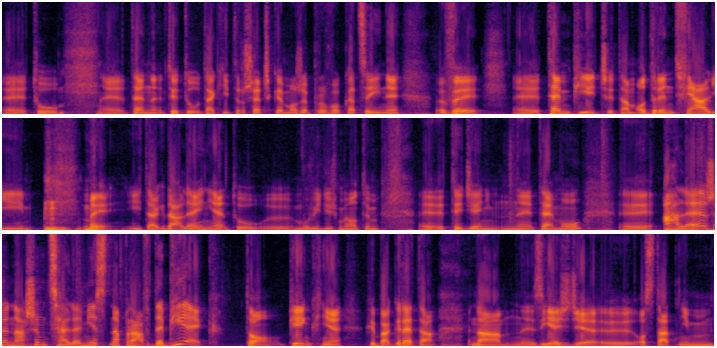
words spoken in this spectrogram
E, tu e, ten tytuł taki troszeczkę może prowokacyjny, wy tępi czy tam odrętwiali my i tak dalej, nie? Tu mówiliśmy o tym tydzień temu, ale że naszym celem jest naprawdę bieg. To pięknie, chyba Greta na zjeździe y, ostatnim,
